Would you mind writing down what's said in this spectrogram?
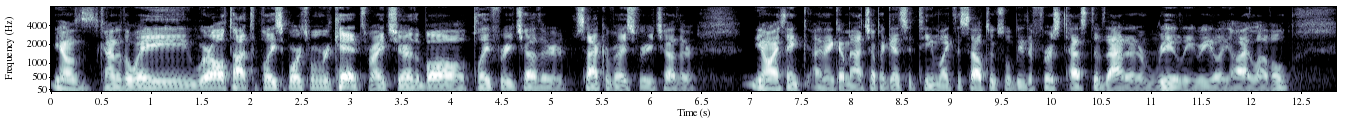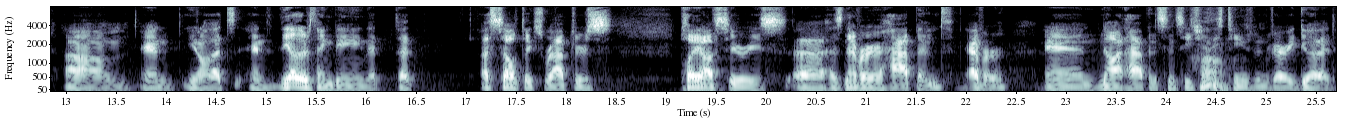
you know, kind of the way we're all taught to play sports when we're kids, right? Share the ball, play for each other, sacrifice for each other. You know, I think I think a matchup against a team like the Celtics will be the first test of that at a really, really high level. Um, and you know, that's and the other thing being that that a Celtics Raptors playoff series uh, has never happened ever, and not happened since each huh. of these teams been very good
